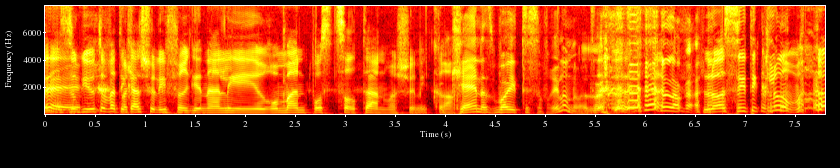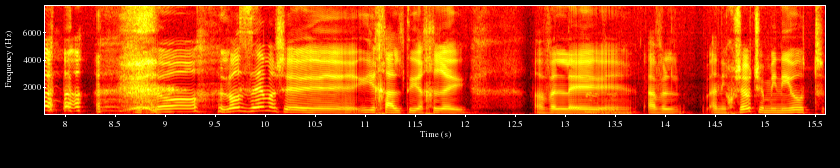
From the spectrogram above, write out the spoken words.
אה, הזוגיות הוותיקה שלי פרגנה לי רומן פוסט סרטן, מה שנקרא. כן, אז בואי תספרי לנו על זה. לא. לא עשיתי כלום. לא, לא זה מה שייחלתי אחרי. אבל, אה, אבל אני חושבת שמיניות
